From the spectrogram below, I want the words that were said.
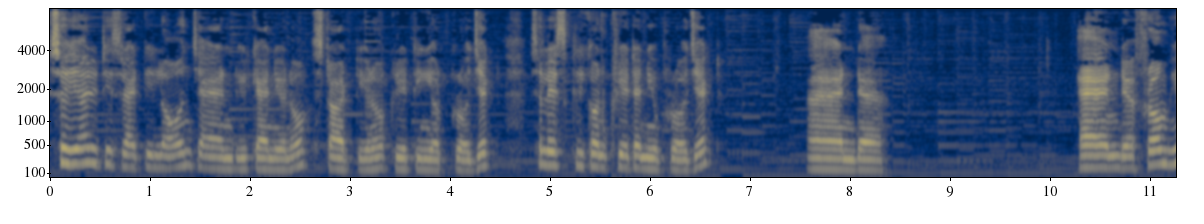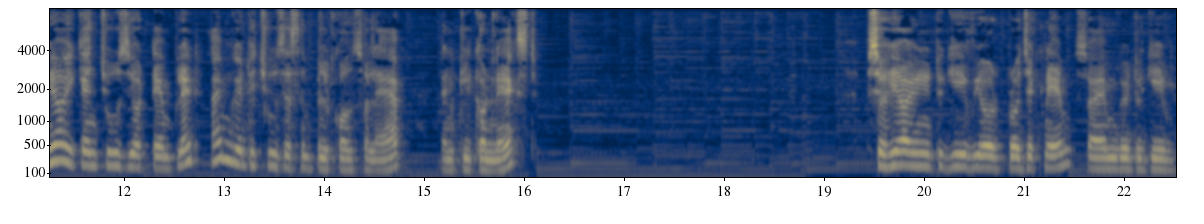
So here it is rightly launched and you can you know start you know creating your project. So let's click on create a new project. And uh, and uh, from here you can choose your template. I'm going to choose a simple console app and click on next. So here you need to give your project name. So I am going to give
